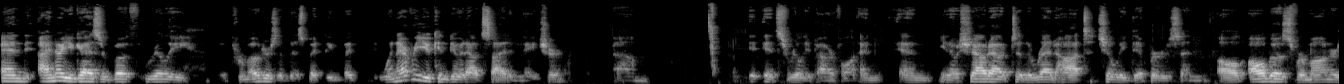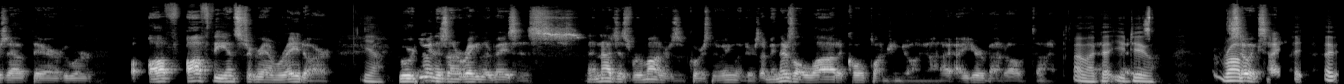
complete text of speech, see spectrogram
and I know you guys are both really promoters of this, but but whenever you can do it outside in nature, um, it, it's really powerful. And and you know, shout out to the red hot chili dippers and all all those Vermonters out there who are off off the Instagram radar. Yeah. who are doing this on a regular basis, and not just Vermonters, of course, New Englanders. I mean, there's a lot of cold plunging going on. I, I hear about it all the time. Oh, I bet you do. Rob, so exciting. I, I,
